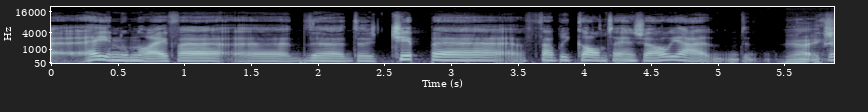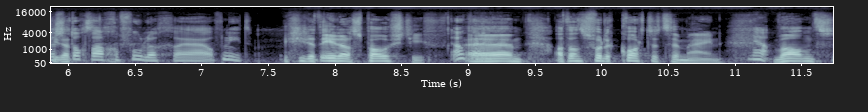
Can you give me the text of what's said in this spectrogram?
hè, je noemt al even eh, de, de chipfabrikanten en zo. Ja, d- Ja, ik dat zie is dat, toch wel gevoelig, eh, of niet? Ik zie dat eerder als positief. Oké. Ehm, althans voor de korte termijn. Ja. Want,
